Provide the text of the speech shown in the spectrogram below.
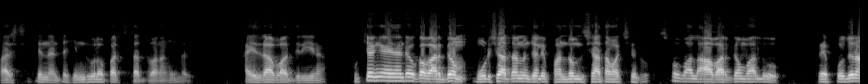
పరిస్థితి ఏంటంటే హిందువుల పరిస్థితి అధ్వానంగా ఉన్నది. హైదరాబాద్ తిరిగిన. ముఖ్యంగా ఏంటంటే ఒక వర్గం మూడు శాతం నుంచి వెళ్ళి పంతొమ్మిది శాతం వచ్చిండ్రు. సో వాళ్ళు ఆ వర్గం వాళ్ళు రేపు పొద్దున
